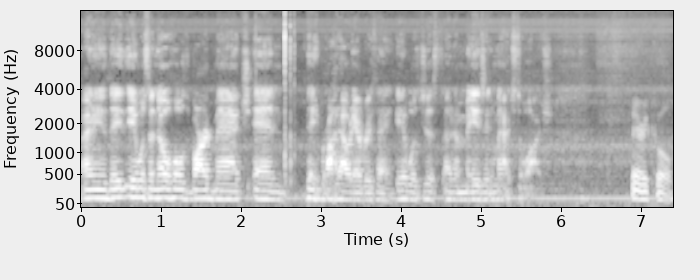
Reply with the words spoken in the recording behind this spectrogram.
I mean, they, it was a no holds barred match, and they brought out everything. It was just an amazing match to watch. Very cool.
